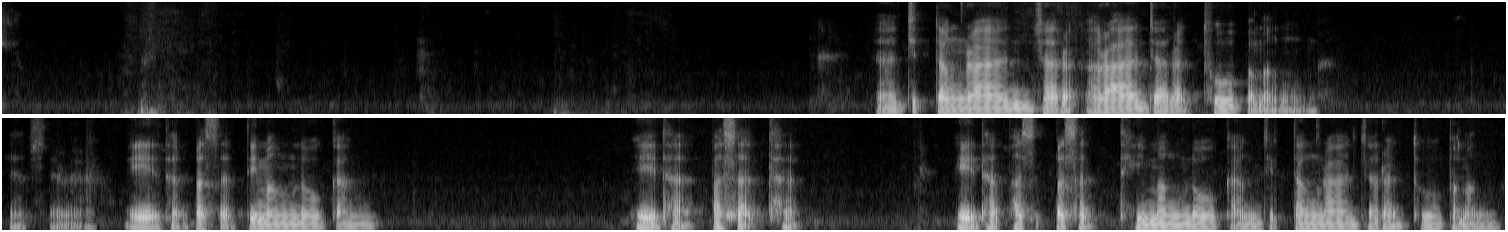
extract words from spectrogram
Uh, Chittang Rajaratupamang. Yes, there we are. Etha pasatimang lokang. Etha pasatha. Etha pas, pasatimang lokang chittang rajaratupamang.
